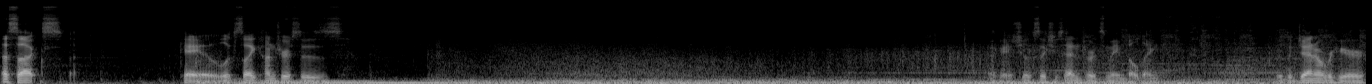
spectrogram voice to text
That sucks. Okay, it looks like Huntress is Okay, she looks like she's heading towards the main building. There's a gen over here.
